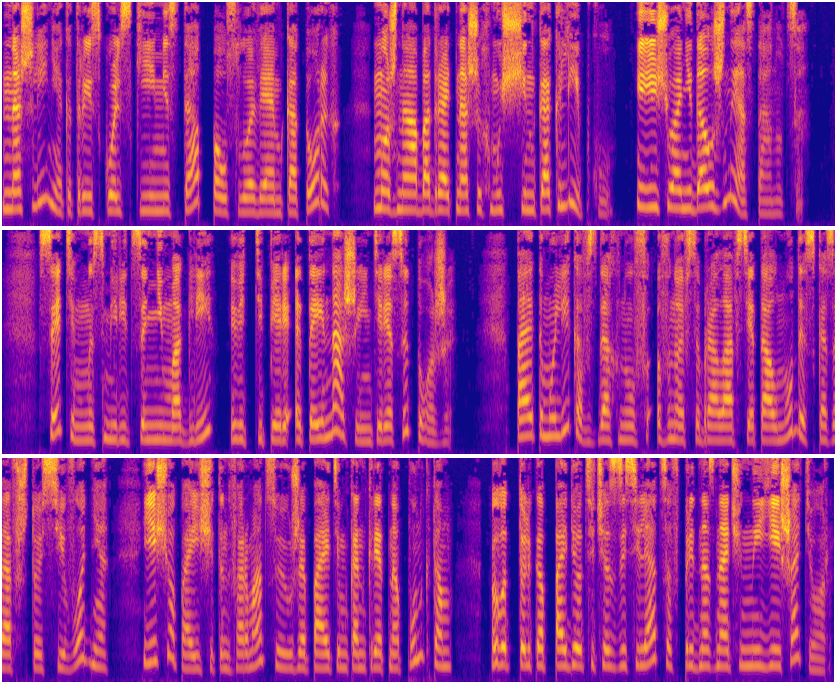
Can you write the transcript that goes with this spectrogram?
Нашли некоторые скользкие места, по условиям которых можно ободрать наших мужчин как липку, и еще они должны останутся. С этим мы смириться не могли, ведь теперь это и наши интересы тоже. Поэтому Лика, вздохнув, вновь собрала все талмуды, сказав, что сегодня еще поищет информацию уже по этим конкретно пунктам, вот только пойдет сейчас заселяться в предназначенный ей шатер.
